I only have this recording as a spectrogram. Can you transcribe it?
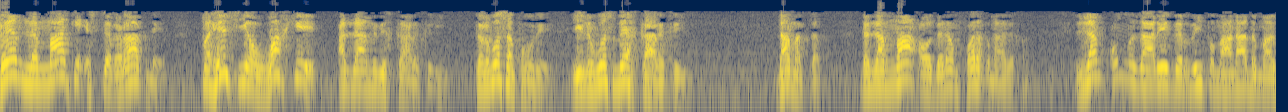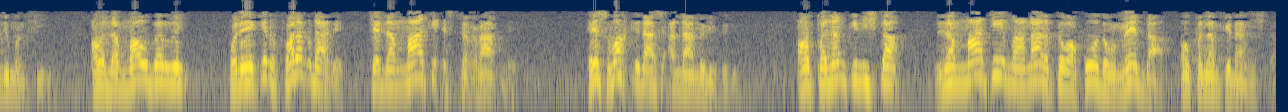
دیم لما کې استغراق ده په هیڅ یو وخت کې الله نه ذکر کړي تر وسه پورې یعنی وس به ښکار کوي دا مطلب د لما او د لم فرق دا ده لم ام مضارع ګرځي په معنا د ماضی منفی او لما وګرځي خو لیکن فرق دا ده چې لما کې استغراق ده هیڅ وخت کې داسې الله نه لیکلي او په لم کې نشتا لما کې معنا د توقع د امید ده او په لم کې دا نشتا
